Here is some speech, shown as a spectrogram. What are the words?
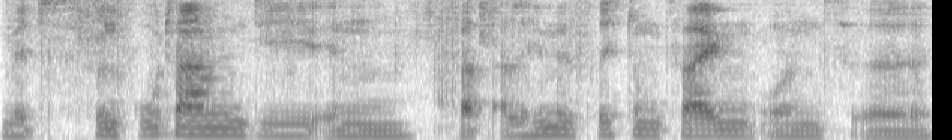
mit fünf Routern, die in fast alle Himmelsrichtungen zeigen und äh,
